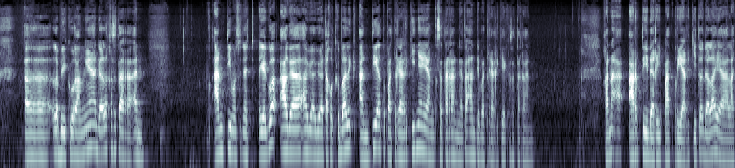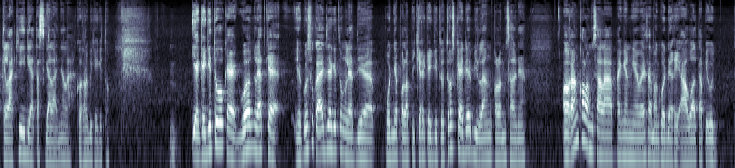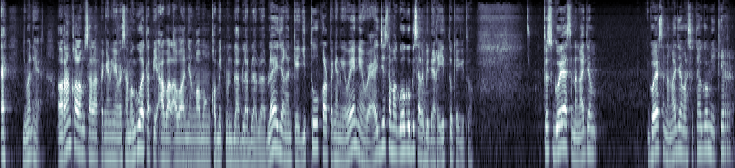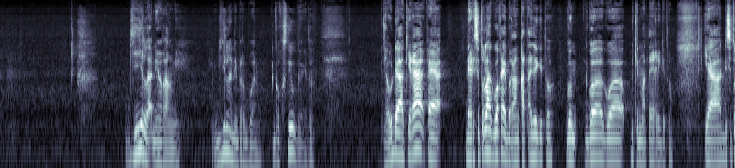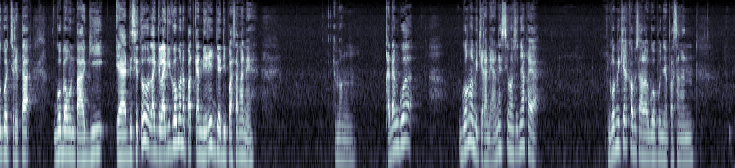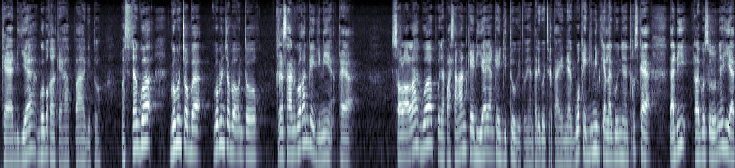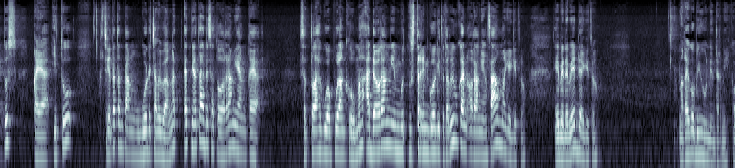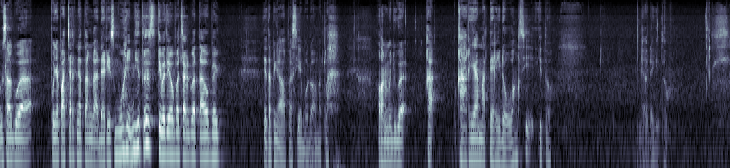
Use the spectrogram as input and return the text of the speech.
uh, lebih kurangnya adalah kesetaraan. Anti maksudnya ya gue agak agak agak takut kebalik. Anti atau patriarkinya yang kesetaraan. Ternyata anti patriarki kesetaraan karena arti dari patriarki itu adalah ya laki-laki di atas segalanya lah kurang lebih kayak gitu. Ya kayak gitu kayak gue ngeliat kayak ya gue suka aja gitu ngeliat dia punya pola pikir kayak gitu. Terus kayak dia bilang kalau misalnya orang kalau misalnya pengen ngewe sama gue dari awal tapi eh gimana ya? Orang kalau misalnya pengen ngewe sama gue tapi awal awalnya ngomong komitmen bla bla bla bla bla ya jangan kayak gitu. Kalau pengen ngewe ngewe aja sama gue gue bisa lebih dari itu kayak gitu. Terus gue ya seneng aja gue seneng aja maksudnya gue mikir gila nih orang nih. Gila nih perempuan. Goks juga gitu. Ya udah akhirnya kayak dari situlah gue kayak berangkat aja gitu. Gue gue gue bikin materi gitu. Ya di situ gue cerita gue bangun pagi. Ya di situ lagi-lagi gue menempatkan diri jadi pasangan ya. Emang kadang gue gue nggak mikir aneh-aneh sih. Maksudnya kayak gue mikir kalau misalnya gue punya pasangan kayak dia gue bakal kayak apa gitu. Maksudnya gue gue mencoba gue mencoba untuk keresahan gue kan kayak gini ya kayak seolah-olah gue punya pasangan kayak dia yang kayak gitu gitu yang tadi gue ceritain. Ya gue kayak gini bikin lagunya. Terus kayak tadi lagu sebelumnya hiatus kayak itu cerita tentang gue udah capek banget eh ternyata ada satu orang yang kayak setelah gue pulang ke rumah ada orang yang mood boosterin gue gitu. Tapi bukan orang yang sama kayak gitu. Ya beda beda gitu makanya gue bingung nih ntar nih. Kalau misal gue punya pacar ternyata nggak dari semua ini terus tiba-tiba pacar gue tahu baik ya tapi nggak apa sih ya bodo amat lah. Orang namanya juga kak karya materi doang sih gitu. Ya udah gitu.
